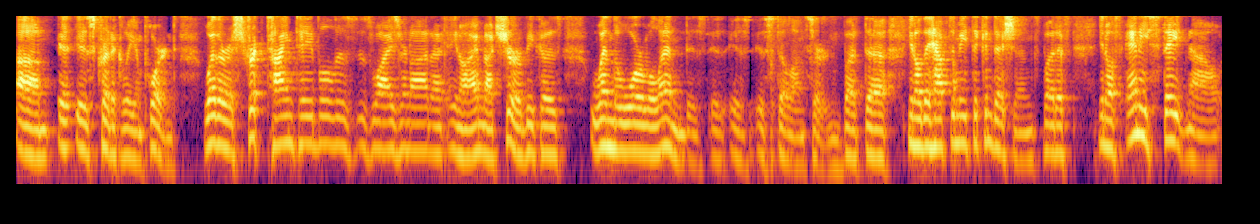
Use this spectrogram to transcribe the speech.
um, is critically important. Whether a strict timetable is, is wise or not, uh, you know, I'm not sure because when the war will end is is is still uncertain. But uh, you know, they have to meet the conditions. But if you know, if any state now,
